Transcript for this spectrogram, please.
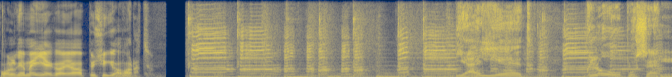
olge meiega ja püsige avarad. jäljed gloobusel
